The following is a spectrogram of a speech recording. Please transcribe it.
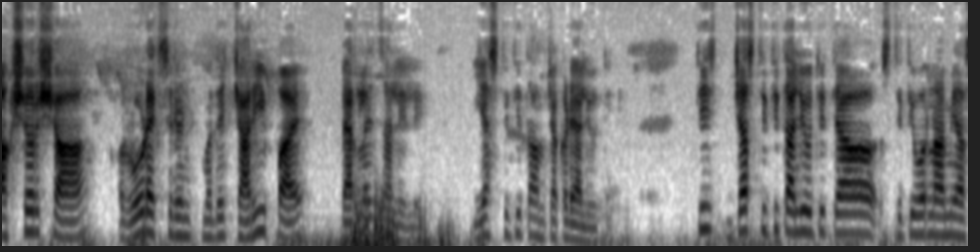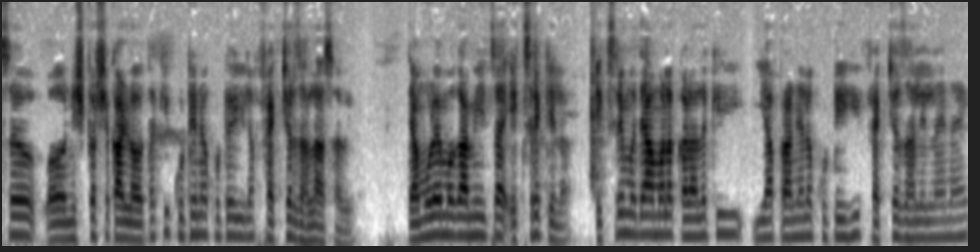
अक्षरशः रोड ॲक्सिडेंटमध्ये चारही पाय पॅरलाईज झालेले या स्थितीत आमच्याकडे आली होती. ती ज्या स्थितीत आली होती त्या स्थितीवरनं आम्ही असं निष्कर्ष काढला होता की कुठे ना कुठे हिला फ्रॅक्चर झाला असावे. त्यामुळे मग आम्ही हिचा एक्सरे केला. एक्सरेमध्ये आम्हाला कळालं की या प्राण्याला कुठेही फ्रॅक्चर झालेलं नाही नाही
